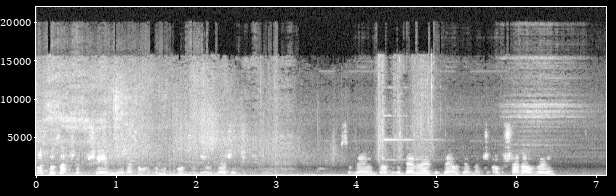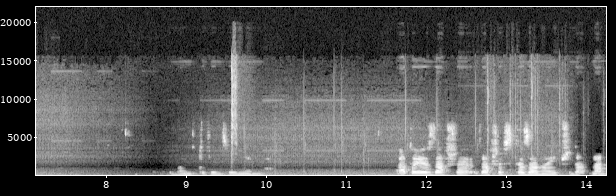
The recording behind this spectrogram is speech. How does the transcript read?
Bo to zawsze przyjemnie taką atomówką sobie uderzyć. Zadają dobry damage, dają damage obszarowy. Chyba nic tu więcej nie ma. A to jest zawsze, zawsze wskazane i przydatne.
